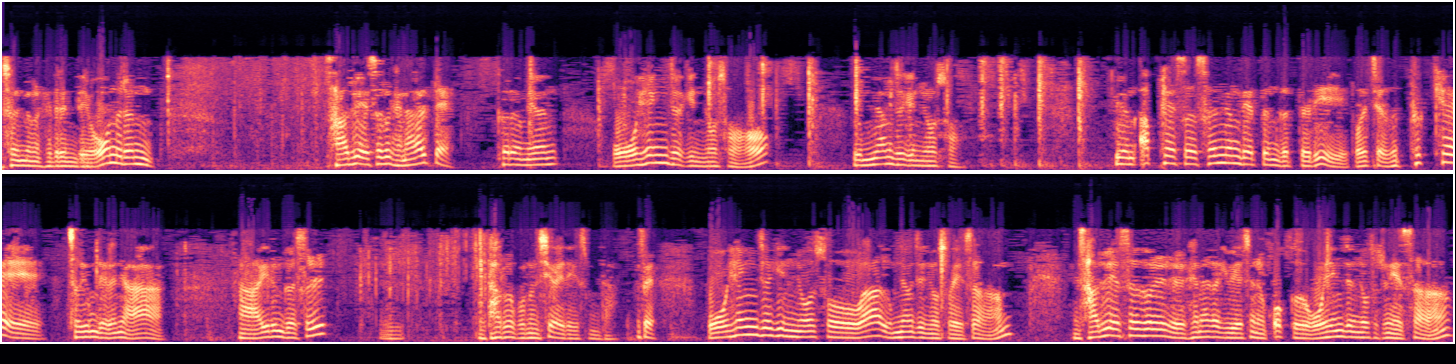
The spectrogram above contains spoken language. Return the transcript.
설명을 해드렸는데요. 오늘은 사주 해석을 해나갈 때 그러면 오행적인 요소, 음양적인 요소 이런 앞에서 설명됐던 것들이 도대체 어떻게 적용되느냐 아, 이런 것을 음, 다뤄보는 시간이 되겠습니다. 그래서 오행적인 요소와 음양적인 요소에서 사주 해석을 해나가기 위해서는 꼭 그 오행적 요소 중에서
